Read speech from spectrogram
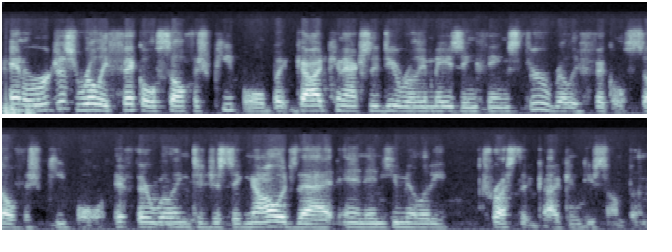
and mm-hmm. we're just really fickle, selfish people. But God can actually do really amazing things through really fickle, selfish people if they're willing to just acknowledge that and in humility trust that God can do something.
